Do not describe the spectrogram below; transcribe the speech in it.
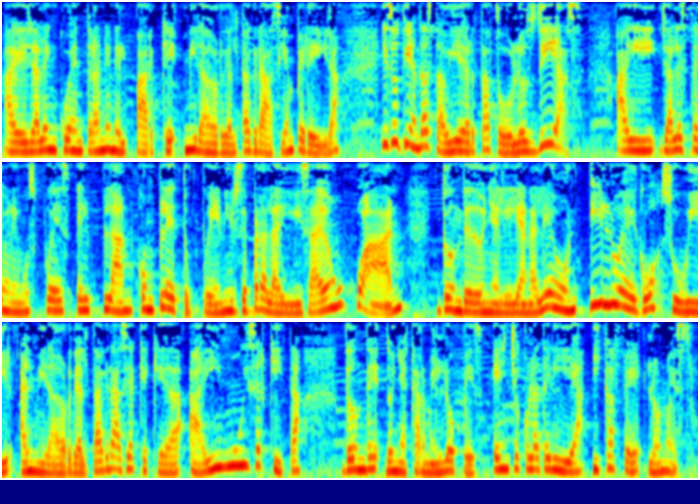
A ella la encuentran en el Parque Mirador de Altagracia en Pereira y su tienda está abierta todos los días. Ahí ya les tenemos pues el plan completo. Pueden irse para la divisa de Don Juan, donde Doña Liliana León, y luego subir al Mirador de Altagracia que queda ahí muy cerquita, donde Doña Carmen López en chocolatería y café lo nuestro.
